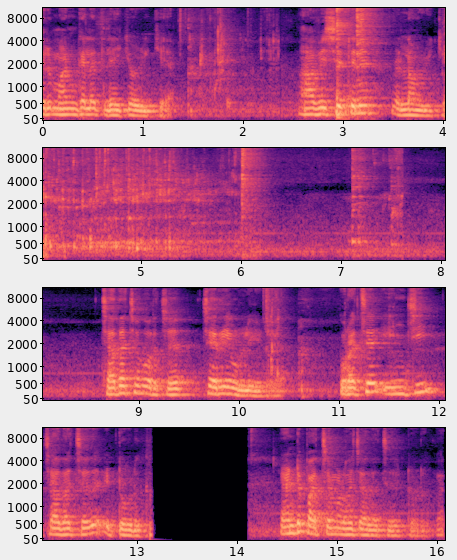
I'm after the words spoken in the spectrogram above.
ഒരു മൺകലത്തിലേക്ക് ഒഴിക്കുക. ആവശ്യത്തിന് വെള്ളം ഒഴിക്കുക ചതച്ച കുറച്ച് ചെറിയ ഉള്ളി ഇടുക കുറച്ച് ഇഞ്ചി ചതച്ചത് ഇട്ട് കൊടുക്കുക. രണ്ട് പച്ചമുളക് ചതച്ചത് ഇട്ട് കൊടുക്കുക.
